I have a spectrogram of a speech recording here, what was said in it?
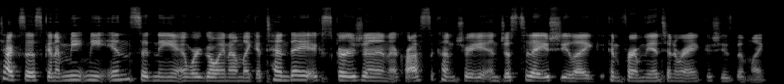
Texas, to meet me in Sydney, and we're going on like a 10 day excursion across the country. And just today, she like confirmed the itinerary because she's been like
